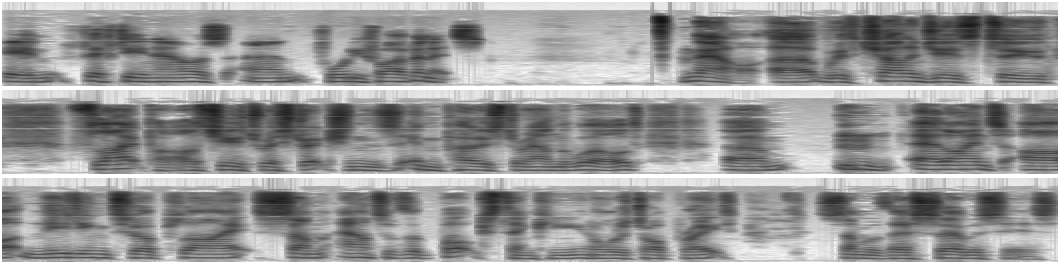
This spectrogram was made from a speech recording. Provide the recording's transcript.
in 15 hours and 45 minutes. Now, uh, with challenges to flight paths due to restrictions imposed around the world, um, airlines are needing to apply some out of the box thinking in order to operate some of their services.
